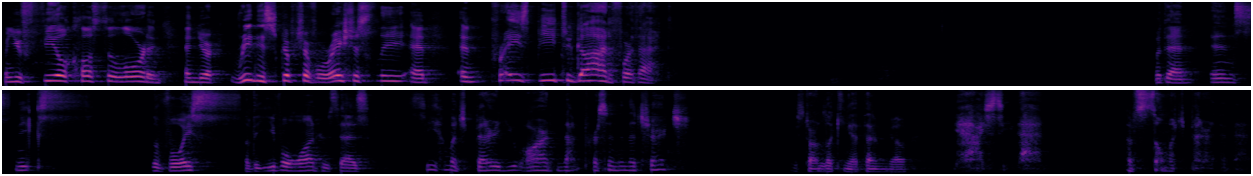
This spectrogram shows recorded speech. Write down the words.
when you feel close to the Lord and, and you're reading scripture voraciously, and, and praise be to God for that. But then in sneaks the voice of the evil one who says, See how much better you are than that person in the church? You start looking at them and go, Yeah, I see that. I'm so much better than that.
